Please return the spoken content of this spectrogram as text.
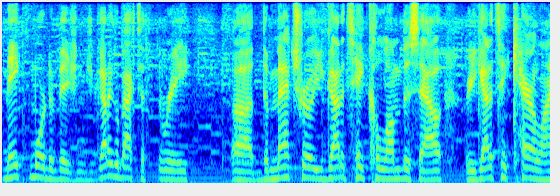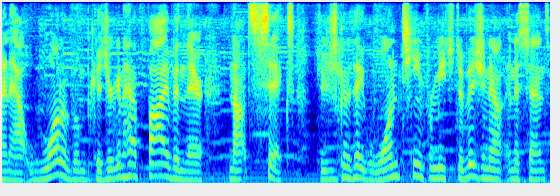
make more divisions. You got to go back to three. Uh, the Metro, you got to take Columbus out, or you got to take Carolina out, one of them, because you're going to have five in there, not six. So you're just going to take one team from each division out, in a sense,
